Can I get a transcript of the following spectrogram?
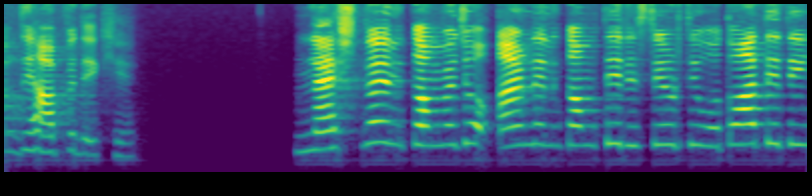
अब यहाँ पे देखिए नेशनल इनकम में जो अर्न इनकम थी रिसीव थी वो तो आती थी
